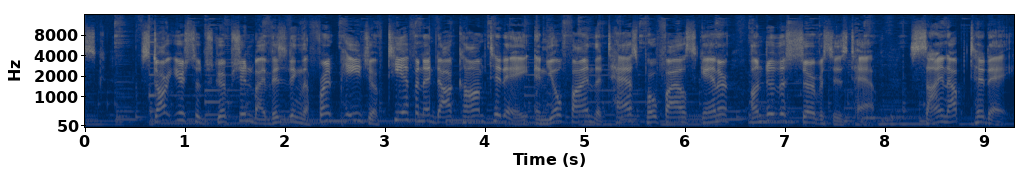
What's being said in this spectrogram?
risk. Start your subscription by visiting the front page of TFNN.com today, and you'll find the TAS Profile Scanner under the Services tab. Sign up today.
